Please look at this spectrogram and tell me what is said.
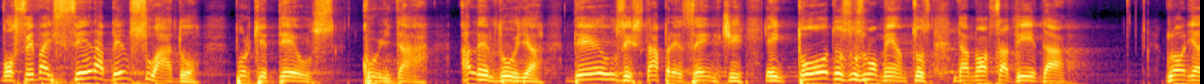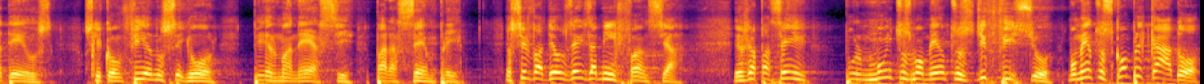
Você vai ser abençoado, porque Deus cuida. Aleluia! Deus está presente em todos os momentos da nossa vida. Glória a Deus. Os que confiam no Senhor permanece para sempre. Eu sirvo a Deus desde a minha infância. Eu já passei por muitos momentos difíceis, momentos complicados.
